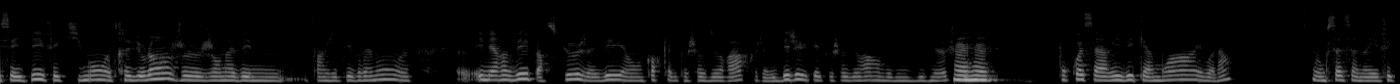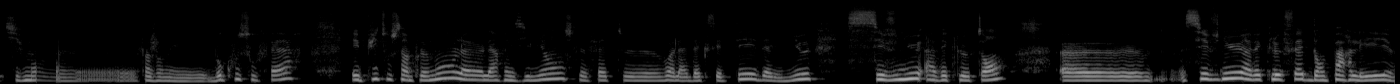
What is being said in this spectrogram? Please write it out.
ça a été effectivement, très violent. Je j'en avais enfin, j'étais vraiment, énervée parce que j'avais encore quelque chose de rare, que j'avais déjà eu quelque chose de rare en 2019, que Mmh mh. Pourquoi ça arrivait qu'à moi et voilà. Donc ça, ça m'a effectivement, heu, enfin, j'en ai beaucoup souffert et puis tout simplement le la résilience, le fait, heu, voilà, d'accepter, d'aller mieux, c'est venu avec le temps. Heu, c'est venu avec le fait d'en parler,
